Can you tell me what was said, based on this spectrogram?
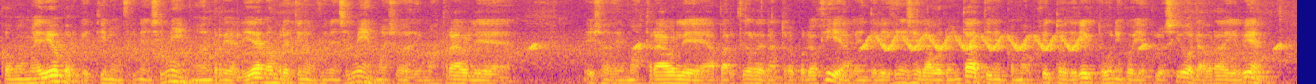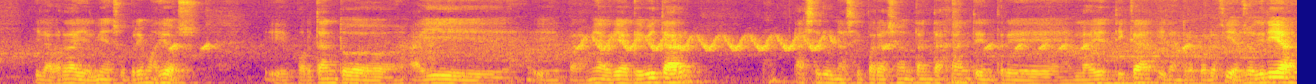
como medio porque tiene un fin en sí mismo. En realidad el hombre tiene un fin en sí mismo, eso es demostrable, eso es demostrable a partir de la antropología. La inteligencia y la voluntad tienen como objeto directo, único y exclusivo la verdad y el bien. Y la verdad y el bien supremo es Dios. Y por tanto, ahí eh, para mí habría que evitar hacer una separación tan tajante entre la ética y la antropología. Yo diría,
